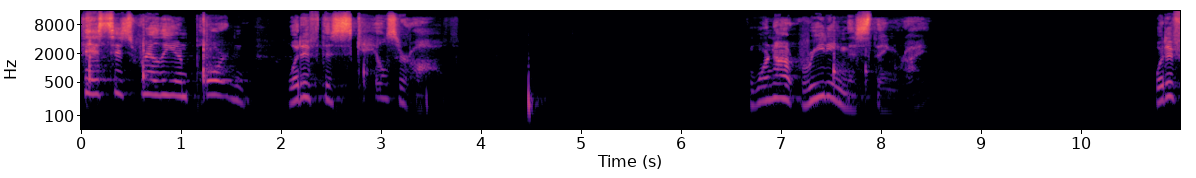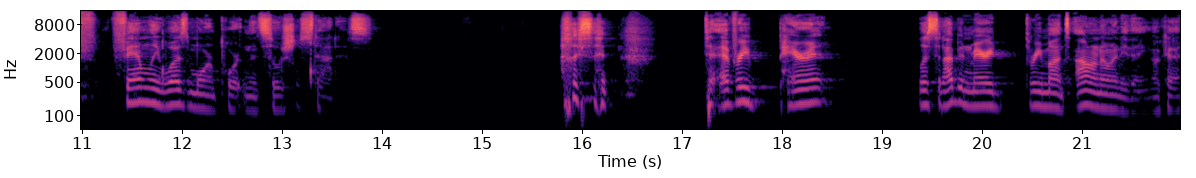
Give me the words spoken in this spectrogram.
this is really important. What if the scales are off? We're not reading this thing right. What if family was more important than social status? Listen, to every parent, listen, I've been married three months. I don't know anything, okay?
